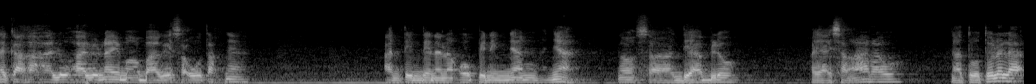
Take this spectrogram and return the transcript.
Nagkakahalo-halo na yung mga bagay sa utak niya. Antindi na ng opening niyang, niya no, sa Diablo. Kaya isang araw, natutulala,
